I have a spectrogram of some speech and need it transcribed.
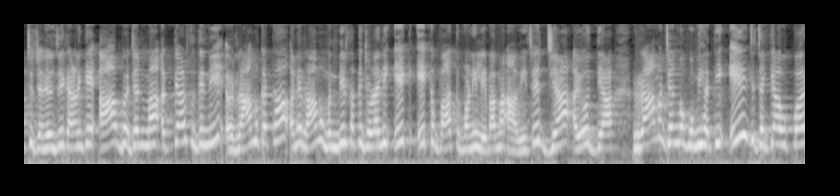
વાત છે જનીલજી કારણ કે આ ભજનમાં અત્યાર સુધીની રામકથા અને રામ મંદિર સાથે જોડાયેલી એક એક વાત વણી લેવામાં આવી છે. જ્યાં અયોધ્યા રામ જન્મભૂમિ હતી, એ જ જગ્યા ઉપર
